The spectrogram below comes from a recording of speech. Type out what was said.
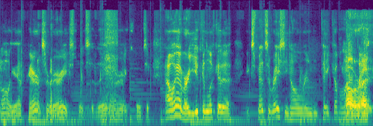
oh yeah, parrots are very expensive. They are expensive. However, you can look at a expensive racing home and pay a couple hundred. Oh right,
